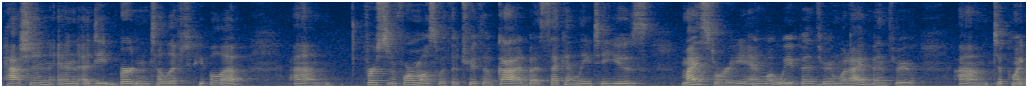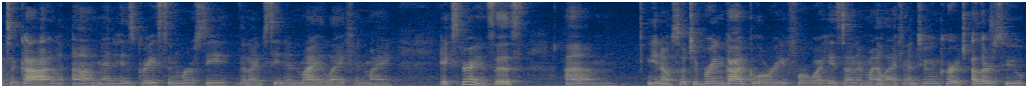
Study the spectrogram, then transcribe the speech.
passion and a deep burden to lift people up, um, first and foremost with the truth of God, but secondly, to use my story and what we've been through and what I've been through um, to point to God um, and His grace and mercy that I've seen in my life and my experiences. Um, you know, so to bring God glory for what He's done in my life and to encourage others who,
